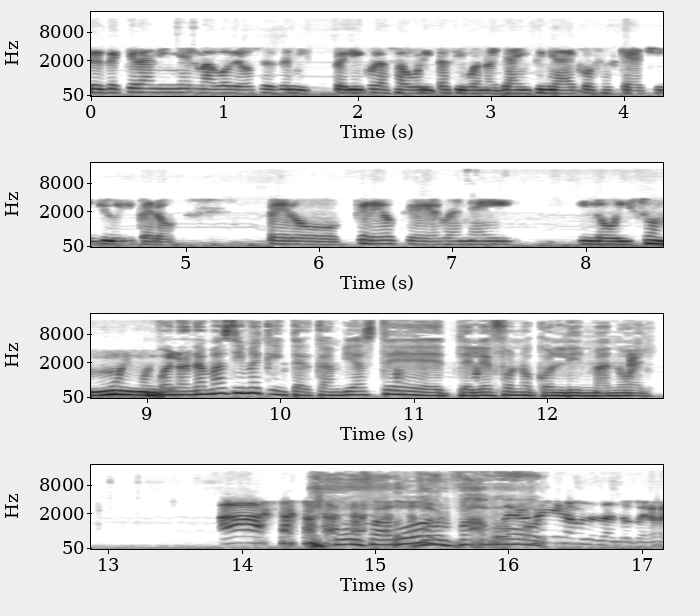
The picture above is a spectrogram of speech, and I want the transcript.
Desde que era niña, El Mago de Oz es de mis películas favoritas y bueno, ya infinidad de cosas que ha hecho Judy, pero, pero creo que Renee lo hizo muy, muy Bueno, bien. nada más dime que intercambiaste teléfono con Lin Manuel. Ah, Por favor. Por bueno, no favor. llegamos hablando, pero,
